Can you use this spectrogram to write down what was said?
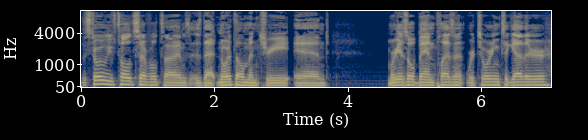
the story we've told several times is that North Elementary and Maria's old band Pleasant were touring together,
